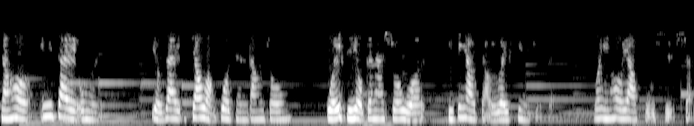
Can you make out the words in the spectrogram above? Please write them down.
然后因为在我们有在交往过程当中，我一直有跟他说，我一定要找一位信主的，我以后要服侍神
